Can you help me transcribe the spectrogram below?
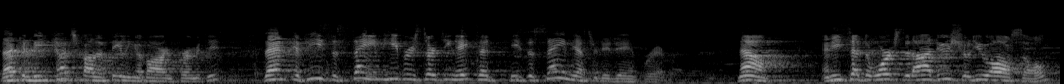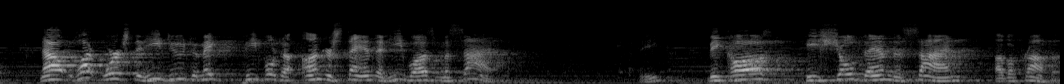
that can be touched by the feeling of our infirmities, then if he's the same, Hebrews 13, 8 said, he's the same yesterday, today, and forever. Now, and he said, the works that I do shall you also. Now, what works did he do to make people to understand that he was Messiah? See? Because he showed them the sign of a prophet.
